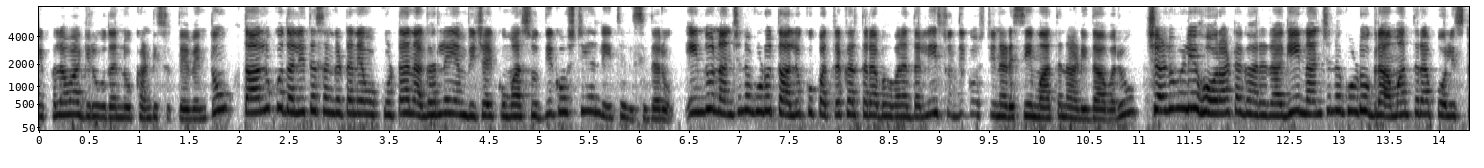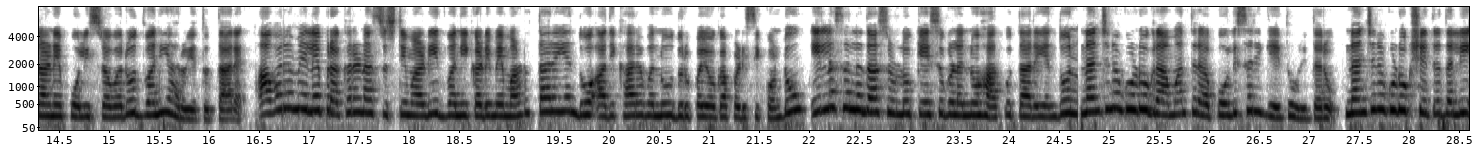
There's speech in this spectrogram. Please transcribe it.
ವಿಫಲವಾಗಿರುವುದನ್ನು ಖಂಡಿಸುತ್ತೇವೆಂದು ತಾಲೂಕು ದಲಿತ ಸಂಘಟನೆ ಒಕ್ಕೂಟ ನಗರ್ಲೆ ಎಂ ವಿಜಯ್ ಕುಮಾರ್ ಸುದ್ದಿಗೋಷ್ಠಿಯಲ್ಲಿ ತಿಳಿಸಿದರು. ಇಂದು ನಂಜನಗೂಡು ತಾಲೂಕು ಪತ್ರಕರ್ತರ ಭವನದಲ್ಲಿ ಸುದ್ದಿಗೋಷ್ಠಿ ನಡೆಸಿ ಮಾತನಾಡಿದ ಅವರು, ಚಳುವಳಿ ಹೋರಾಟಗಾರರಾಗಿ ನಂಜನಗೂಡು ಗ್ರಾಮಾಂತರ ಪೊಲೀಸ್ ಠಾಣೆ ಪೊಲೀಸರವರು ಧ್ವನಿಯಾರು ಎತ್ತುತ್ತಾರೆ. ಅವರ ಮೇಲೆ ಪ್ರಕರಣ ಸೃಷ್ಟಿ ಮಾಡಿ ಧ್ವನಿ ಕಡಿಮೆ ಮಾಡುತ್ತಾರೆ ಎಂದು ಅಧಿಕಾರವನ್ನು ದುರುಪಯೋಗ ಪಡಿಸಿಕೊಂಡು ಇಲ್ಲಸಲ್ಲದ ಸುಳ್ಳು ಕೇಸುಗಳನ್ನು ಹಾಕುತ್ತಾರೆ ಎಂದು ನಂಜನಗೂಡು ಗ್ರಾಮಾಂತರ ಪೊಲೀಸರಿಗೆ ದೂರಿದರು. ನಂಜನಗೂಡು ಕ್ಷೇತ್ರದಲ್ಲಿ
